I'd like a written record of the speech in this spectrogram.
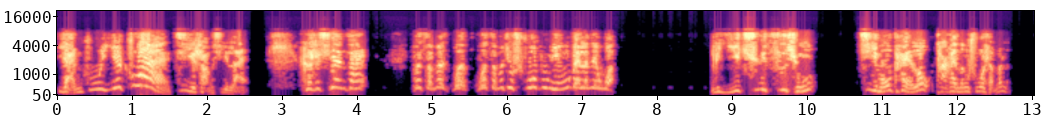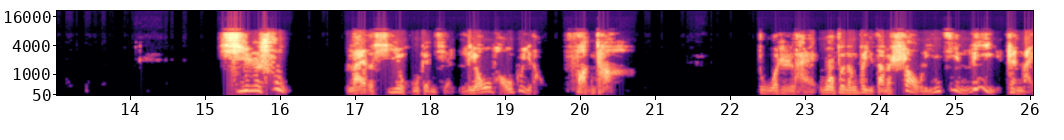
眼珠一转，计上心来。可是现在我怎么我我怎么就说不明白了呢？我理屈词穷，计谋太露，他还能说什么呢？心术来到新湖跟前，撩袍跪倒，方丈。多日来，我不能为咱们少林尽力，真乃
